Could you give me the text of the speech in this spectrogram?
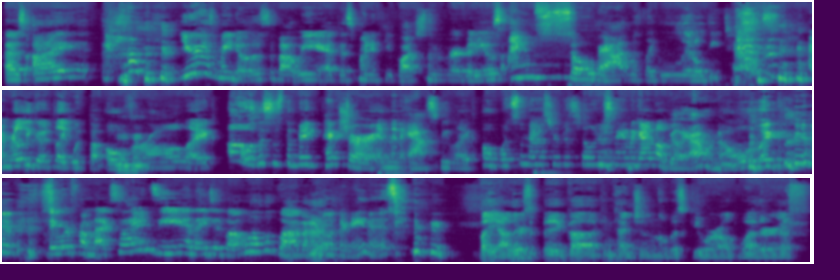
As I, you guys may notice about me at this point if you've watched some of our videos, I am so bad with like little details. I'm really good like with the overall, like, oh, this is the big picture, and then ask me like, oh, what's the master distiller's name again? I'll be like, I don't know. Like they were from X, Y, and Z, and they did blah blah blah blah, but I don't Yeah. know what their name is. But yeah, there's a big uh, contention in the whiskey world whether if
